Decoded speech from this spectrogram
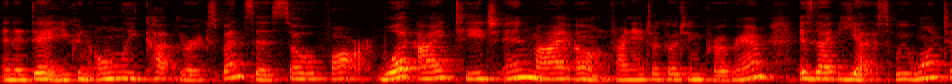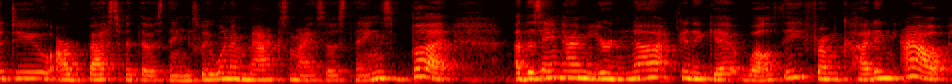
in a day, you can only cut your expenses so far. What I teach in my own financial coaching program is that yes, we want to do our best with those things, we want to maximize those things, but at the same time, you're not gonna get wealthy from cutting out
